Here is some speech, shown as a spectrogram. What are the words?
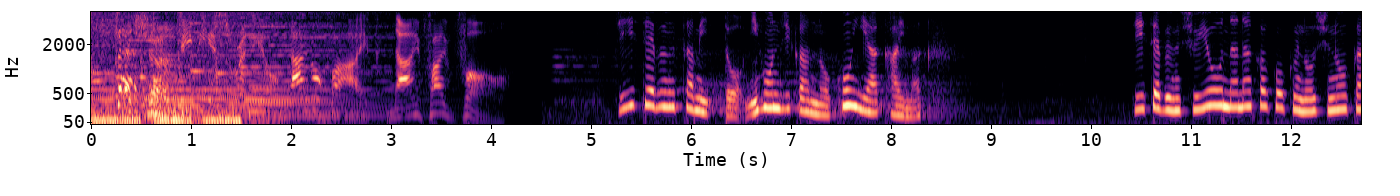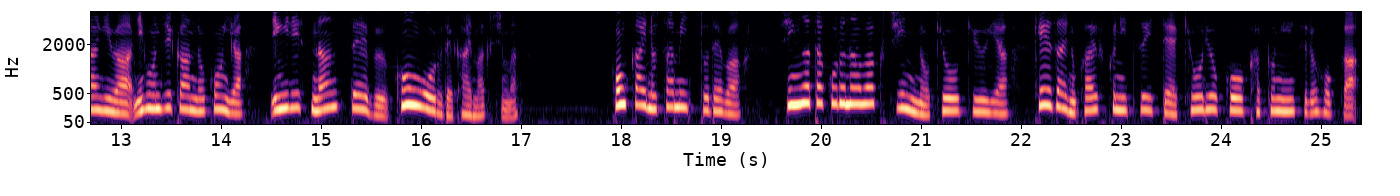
セッション TBS Radio 905-954 G7 サミット日本時間の今夜開幕。G7 主要7カ国の首脳会議は日本時間の今夜イギリス南西部コンウォールで開幕します今回のサミットでは新型コロナワクチンの供給や経済の回復について協力を確認するほか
